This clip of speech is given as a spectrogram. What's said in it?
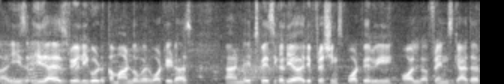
he is really good command over what he does and it's basically a refreshing spot where we all friends gather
